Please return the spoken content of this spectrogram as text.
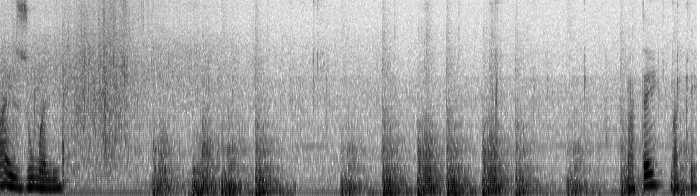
Mais um ali. Matei? Matei.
